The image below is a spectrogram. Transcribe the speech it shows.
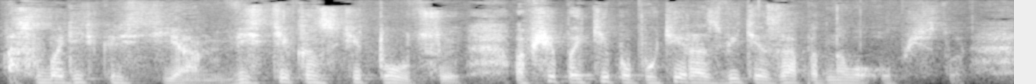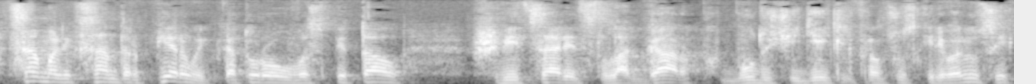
Освободить крестьян, ввести конституцию, вообще пойти по пути развития западного общества. Сам Александр I, которого воспитал швейцарец Лагарб, будущий деятель французской революции,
